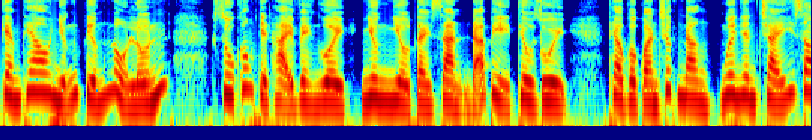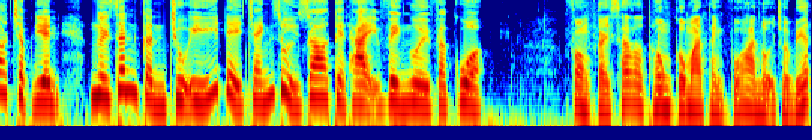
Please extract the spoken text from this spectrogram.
kèm theo những tiếng nổ lớn. Dù không thiệt hại về người, nhưng nhiều tài sản đã bị thiêu rụi. Theo cơ quan chức năng, nguyên nhân cháy do chập điện, người dân cần chú ý để tránh rủi ro thiệt hại về người và của. Phòng Cảnh sát Giao thông Công an thành phố Hà Nội cho biết,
